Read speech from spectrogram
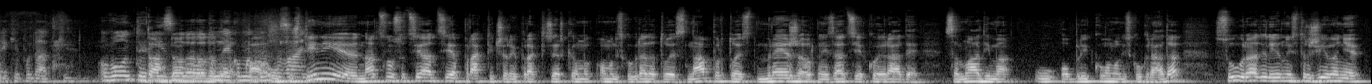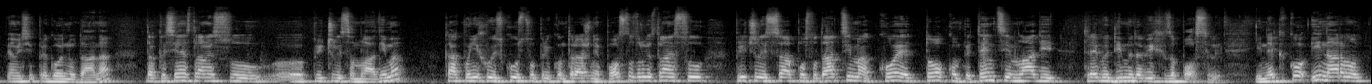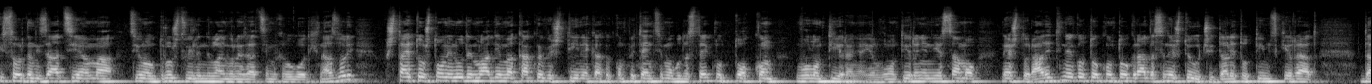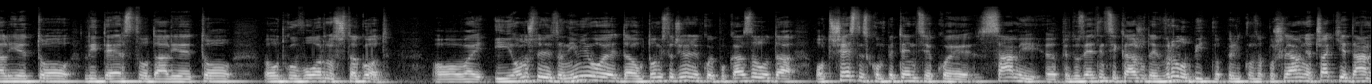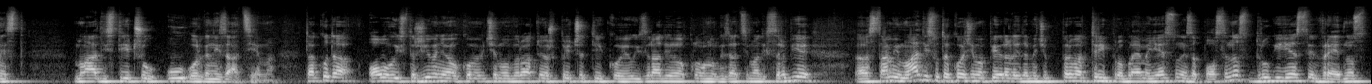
neke podatke? O volonterizmu, da, da, da, da, da. o nekom pa, angažovanju? U suštini je Nacionalna asocijacija praktičara i praktičarka omladinskog rada, to je NAPOR, to je mreža organizacije koje rade sa mladima u obliku omladinskog rada, su uradili jedno istraživanje, ja mislim, pre godinu dana. Dakle, s jedne strane su uh, pričali sa mladima, kakvo njihovo iskustvo pri kontraženja posla, s druge strane su pričali sa poslodavcima koje to kompetencije mladi trebaju da imaju da bi ih zaposlili. I nekako, i naravno i sa organizacijama civilnog društva ili nevladnim organizacijama, kako god ih nazvali, šta je to što oni nude mladima, kakve veštine, kakve kompetencije mogu da steknu tokom volontiranja. Jer volontiranje nije samo nešto raditi, nego tokom tog rada se nešto uči. Da li je to timski rad, da li je to liderstvo, da li je to odgovornost, šta god Ovaj, I ono što je zanimljivo je da u tom istraživanju koje je pokazalo da od 16 kompetencija koje sami e, preduzetnici kažu da je vrlo bitno prilikom zapošljavanja, čak 11 mladi stiču u organizacijama. Tako da ovo istraživanje o kome ćemo verovatno još pričati koje je izradila Klovna organizacija Mladih Srbije, e, sami mladi su takođe mapirali da među prva tri problema jesu nezaposlenost, drugi jeste vrednost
